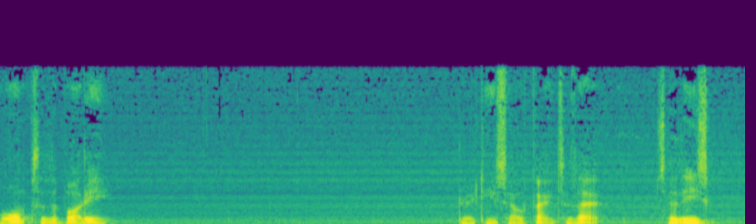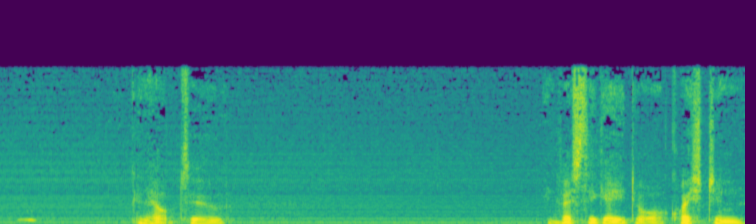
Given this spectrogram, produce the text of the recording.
warmth of the body, directing yourself back to that. So these can help to investigate or question,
